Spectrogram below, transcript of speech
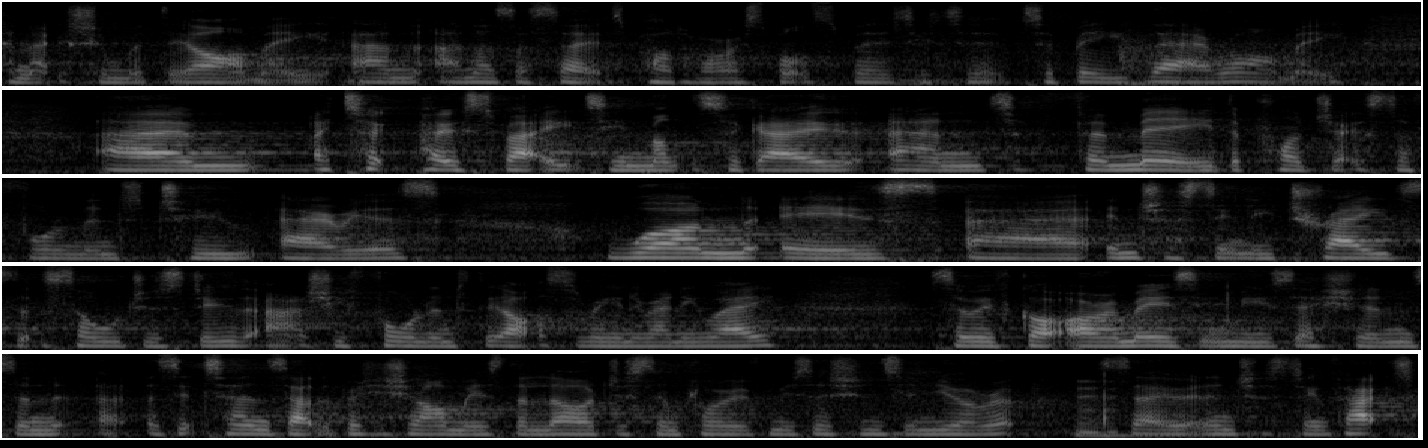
connection with the army, and, and as I say, it's part of our responsibility to, to be their army. Um, I took post about 18 months ago, and for me, the projects have fallen into two areas. One is, uh, interestingly, trades that soldiers do that actually fall into the arts arena anyway. So we've got our amazing musicians, and uh, as it turns out, the British Army is the largest employer of musicians in Europe. Mm. So an interesting fact.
